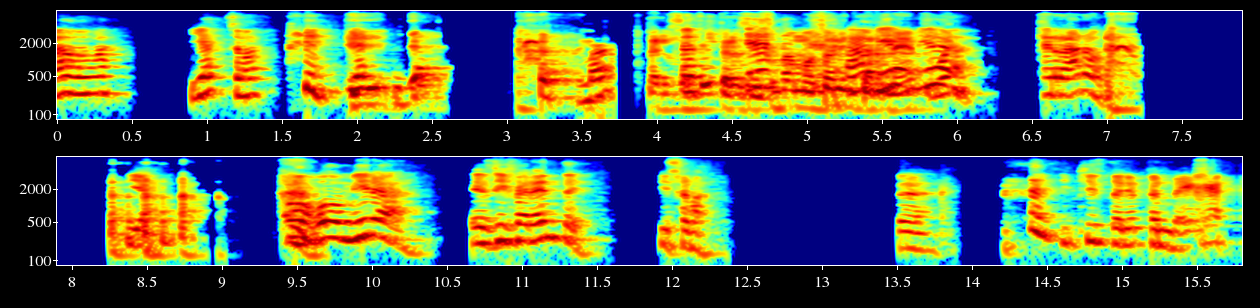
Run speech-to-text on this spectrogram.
Va, va, va. Ya, se va. Ya. Ya. Pero, se- Así, pero se ya. hizo famoso en Ah, mira, internet. mira. Qué raro. Ya. Oh, oh, mira. Es diferente. Y se va. O sea, pinche historia pendeja.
